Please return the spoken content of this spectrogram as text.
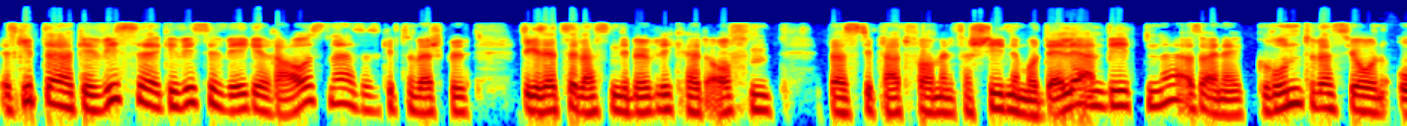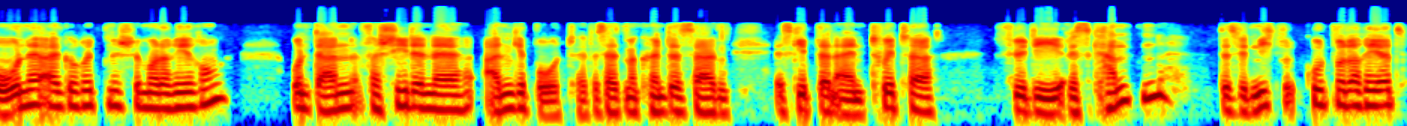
Es gibt da gewisse, gewisse Wege raus. Ne? Also es gibt zum Beispiel, die Gesetze lassen die Möglichkeit offen, dass die Plattformen verschiedene Modelle anbieten. Ne? Also eine Grundversion ohne algorithmische Moderierung und dann verschiedene Angebote. Das heißt, man könnte sagen, es gibt dann ein Twitter für die Riskanten, das wird nicht gut moderiert.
